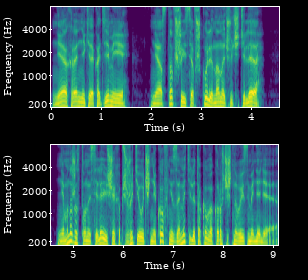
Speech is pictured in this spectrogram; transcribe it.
Ни охранники Академии, ни оставшиеся в школе на ночь учителя, ни множество населяющих общежитие учеников не заметили такого крошечного изменения.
